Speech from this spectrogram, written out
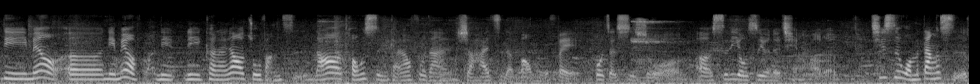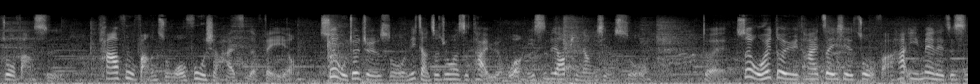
你没有，呃，你没有，你你可能要租房子，然后同时你可能要负担小孩子的保姆费，或者是说，呃，私立幼稚园的钱好了。其实我们当时的做法是，他付房租，我付小孩子的费用。所以我就觉得说，你讲这句话是太冤枉，你是不是要凭良心说？对，所以我会对于他这一些做法，他一昧的就是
